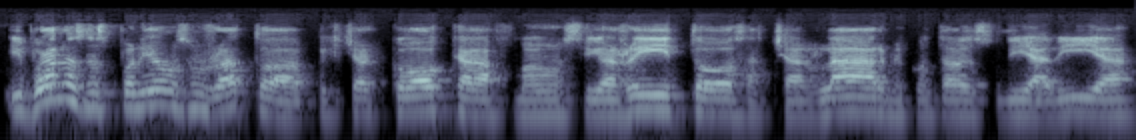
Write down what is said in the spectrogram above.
Y bueno, nos poníamos un rato a pichar coca, a fumar unos cigarritos, a charlar, me contaba de su día a día.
